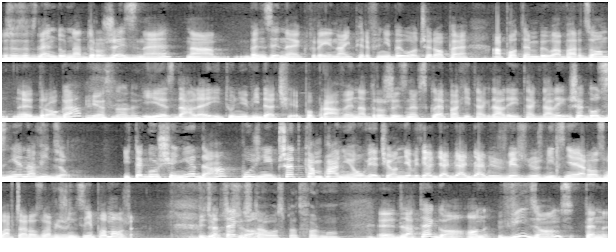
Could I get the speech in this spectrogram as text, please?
że ze względu na drożyznę, na benzynę, której najpierw nie było, czy ropę, a potem była bardzo e, droga, Jest dalej. i jest dalej, i tu nie widać poprawy na drożyznę w sklepach i tak dalej, i tak dalej, że go znienawidzą. I tego już się nie da później przed kampanią, wiecie, on nie wie, już, wiesz, już nic nie, Jarosław, Czarosław, już nic nie pomoże. Widział, co Dlatego- się stało z Platformą. Y, Dlatego on widząc ten,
